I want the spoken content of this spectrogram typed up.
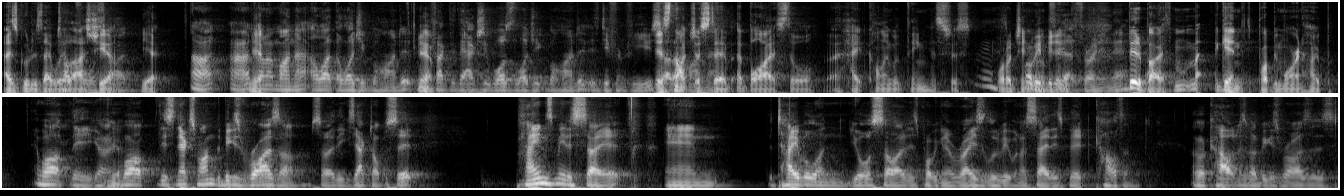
as good as they were top last year. side. Yeah, All right, all right. Yeah. I don't mind that. I like the logic behind it. Yeah. The fact that there actually was logic behind it is different for you. So it's don't just a, a biased or a hate Collingwood thing. It's just what a I probably a bit of that thrown in there. A bit of both. Again, it's probably more in hope. Well, there you go. Yeah. Well, this next one, the biggest riser, so the exact opposite. Pains me to say it, and the table on your side is probably going to raise a little bit when I say this, but Carlton. I've got Carlton as my biggest risers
